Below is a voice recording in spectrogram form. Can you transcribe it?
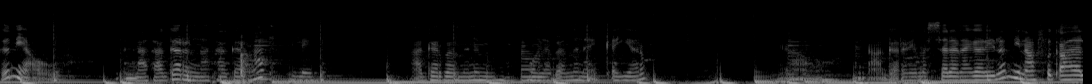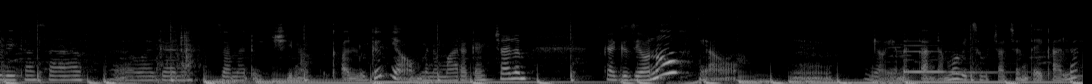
ግን ያው እናት ሀገር እናት ሀገር ናት። ሁሌም ሀገር በምንም ሆነ በምን አይቀየርም። ሀገርን የመሰለ ነገር የለም። ይናፍቃል፣ ቤተሰብ፣ ወገን፣ ዘመዶች ይናፍቃሉ። ግን ያው ምንም ማድረግ አይቻልም። እስከ ጊዜው ነው። ያው ያው የመጣን ደግሞ ቤተሰቦቻችን እንጠይቃለን።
